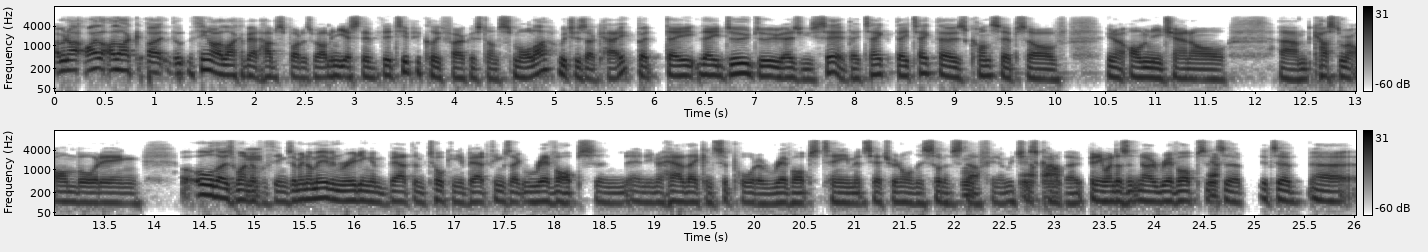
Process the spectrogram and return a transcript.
I mean, I, I like uh, the thing I like about HubSpot as well. I mean, yes, they're they're typically focused on smaller, which is okay, but they they do do as you said. They take they take those concepts of you know omni-channel, um, customer onboarding, all those wonderful mm. things. I mean, I'm even reading about them talking about things like RevOps and and you know how they can support a RevOps team, et cetera, and all this sort of mm. stuff. You know, which yeah, is kind wow. of a, if anyone doesn't know RevOps, yeah. it's a it's a, uh,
